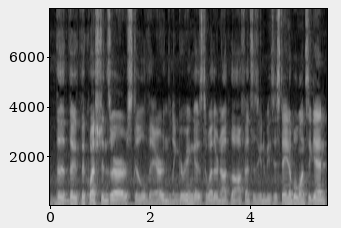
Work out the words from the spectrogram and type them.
the, the the questions are still there and lingering as to whether or not the offense is going to be sustainable once again.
